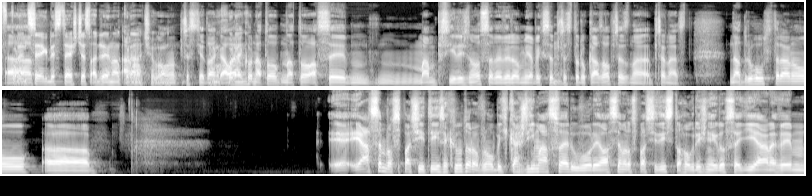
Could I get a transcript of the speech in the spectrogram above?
V Korenci, a, kde jste ještě s Adrianou Konáčovou. No, přesně tak, ale jako na to, na to asi mám příliš no sebevědomí, abych se hmm. přesto dokázal přezna, přenést. Na druhou stranu, uh, já jsem rozpačitý, řeknu to rovnou, byť každý má své důvody, ale jsem rozpačitý z toho, když někdo sedí, já nevím,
